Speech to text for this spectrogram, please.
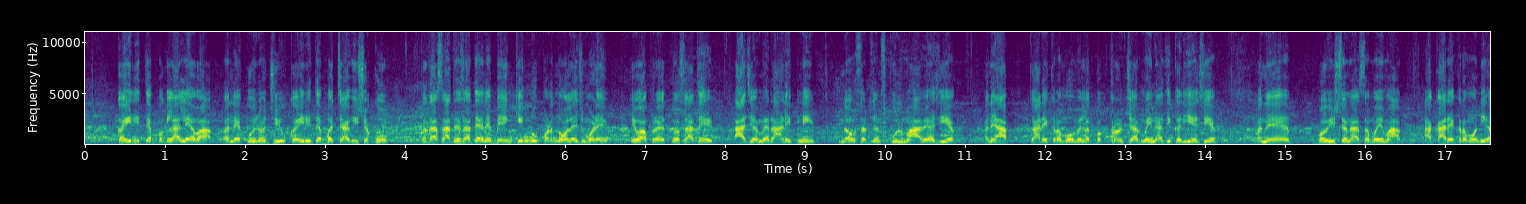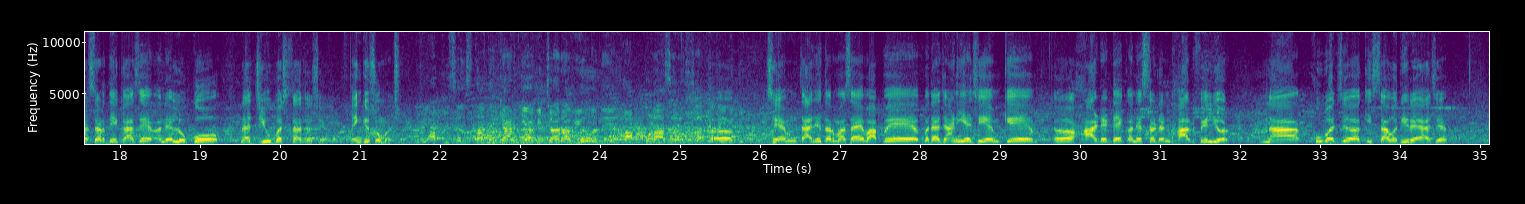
કઈ રીતે પગલાં લેવા અને કોઈનો જીવ કઈ રીતે બચાવી શકો તથા સાથે સાથે એને બેન્કિંગનું પણ નોલેજ મળે એવા પ્રયત્નો સાથે આજે અમે રાણીપની નવસર્જન સ્કૂલમાં આવ્યા છીએ અને આ કાર્યક્રમો અમે લગભગ ત્રણ ચાર મહિનાથી કરીએ છીએ અને ભવિષ્યના સમયમાં આ કાર્યક્રમોની અસર દેખાશે અને લોકોના જીવ બચતા જશે. થેન્ક યુ સો મચ આપની સંસ્થાને ક્યારથી આ વિચાર આવ્યો અને આપ પણ આ સાથે જેમ તાજેતરમાં સાહેબ આપે બધા જાણીએ છીએ એમ કે હાર્ટ એટેક અને સડન હાર્ટ ફેલ્યોરના ખૂબ જ કિસ્સા વધી રહ્યા છે.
